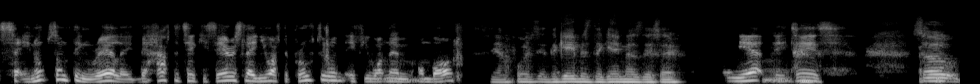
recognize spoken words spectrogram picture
setting up something. Really, they have to take you seriously, and you have to prove to them if you want them on board. Yeah, unfortunately, the game is the game, as they say. Yeah, it is. So,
